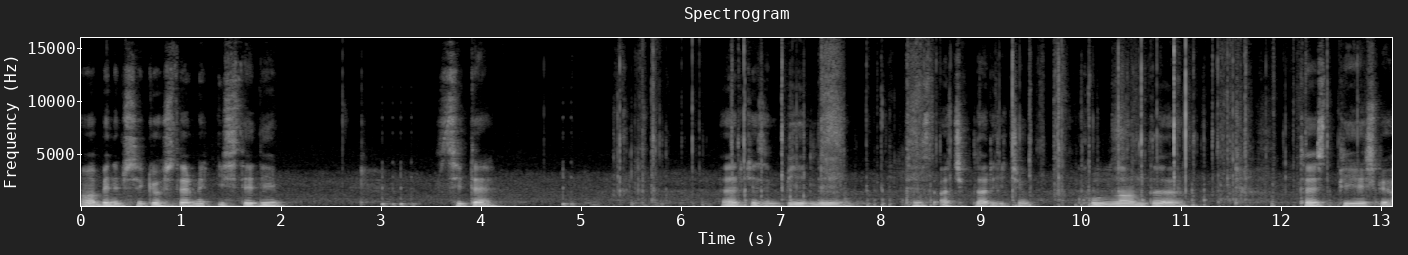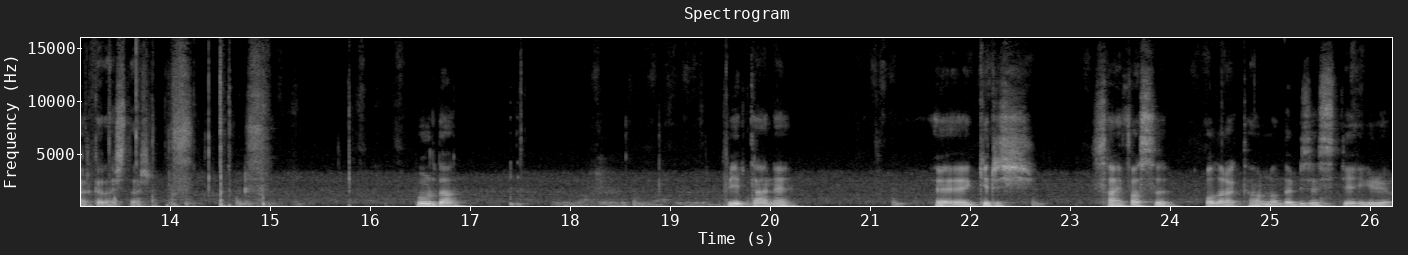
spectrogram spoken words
Ama benim size göstermek istediğim site herkesin bildiği test açıkları için kullandığı test PHP arkadaşlar. Buradan bir tane e, giriş sayfası olarak tanımladığı bize siteye giriyor.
